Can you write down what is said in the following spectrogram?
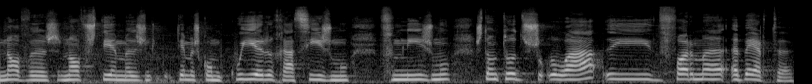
novas novos temas, temas como queer, racismo, feminismo, estão todos lá e de forma aberta.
